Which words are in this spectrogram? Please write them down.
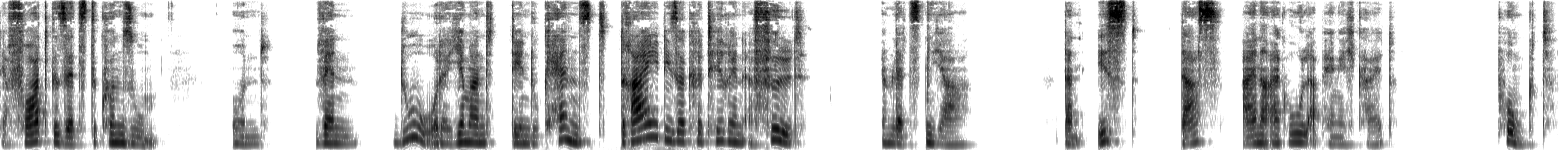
Der fortgesetzte Konsum. Und wenn du oder jemand, den du kennst, drei dieser Kriterien erfüllt im letzten Jahr, dann ist das eine Alkoholabhängigkeit. Punkt.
